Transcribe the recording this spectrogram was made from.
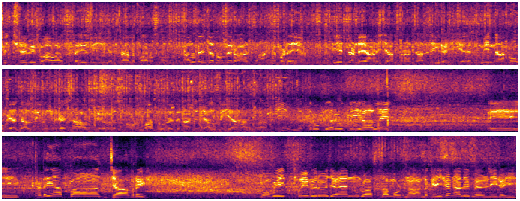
ਪਿੱਛੇ ਵੀ ਬਾਵਾ ਖੜੇ ਸੀ। ਕੱਲ ਪਰਸੋਂ ਕੱਲ ਦੇ ਜਦੋਂ ਦੇ ਰਾਜਸਥਾਨ 'ਚ ਬੜੇ ਆ ਇਹ ਝੰਡਿਆਂ ਵਾਲੀ ਯਾਤਰਾ ਚੱਲ ਹੀ ਰਹੀ ਹੈ ਇਹਨੂੰ ਮਹੀਨਾ ਕੁ ਹੋ ਗਿਆ ਚੱਲਦੀ ਨੂੰ। ਮੇਰੇ ਹਿਸਾਬ 'ਚ ਸੌਣ ਭਾਦੋ ਦੇ ਦਿਨਾਂ 'ਚ ਚੱਲਦੀ ਆ ਹਰ ਸਾਲ। ਜੀ ਮਿੱਤਰੋ ਪਿਆਰੋ ਕੀ ਹਾਲ ਨੇ? ਤੇ ਖੜੇ ਆਪਾਂ ਜਾਵਰੇ। ਕਿਉਂਕਿ ਇੱਥੋਂ ਹੀ ਫਿਰ ਜੈਨ ਨੂੰ ਰਸਤਾ ਮੁੜਨਾ ਲੋਕੇਸ਼ਨ ਹਾਲੇ ਮਿਲ ਨਹੀਂ ਰਹੀ।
